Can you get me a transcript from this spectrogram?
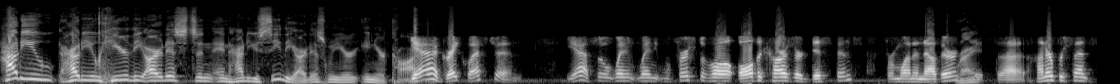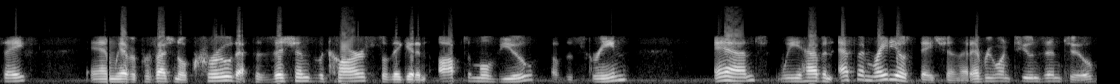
how do you how do you hear the artists and, and how do you see the artists when you're in your car? Yeah, great question. Yeah, so when when first of all, all the cars are distanced from one another. Right. It's uh, 100% safe, and we have a professional crew that positions the cars so they get an optimal view of the screen. And we have an FM radio station that everyone tunes into,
